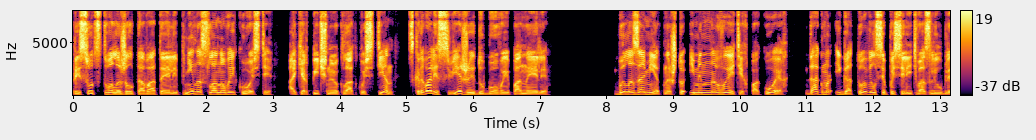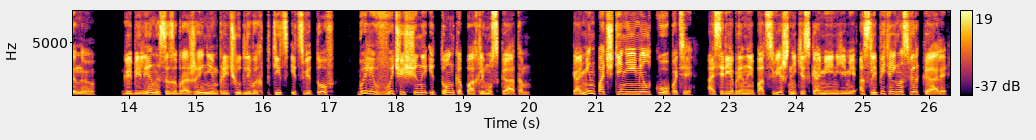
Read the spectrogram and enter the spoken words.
присутствовала желтоватая лепнина слоновой кости, а кирпичную кладку стен скрывали свежие дубовые панели. Было заметно, что именно в этих покоях Дагмар и готовился поселить возлюбленную. Гобелены с изображением причудливых птиц и цветов были вычищены и тонко пахли мускатом. Камин почти не имел копоти, а серебряные подсвечники с каменьями ослепительно сверкали,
